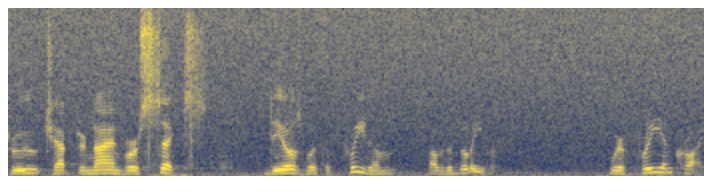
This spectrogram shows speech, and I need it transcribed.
through chapter 9, verse 6, deals with the freedom of the believer. We're free in Christ.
